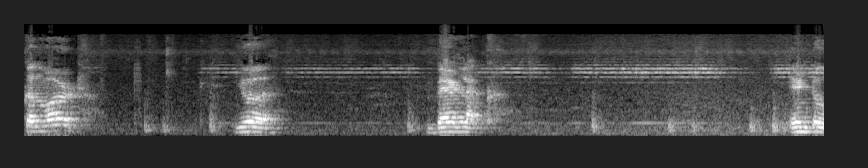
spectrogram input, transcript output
Convert your bad luck into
